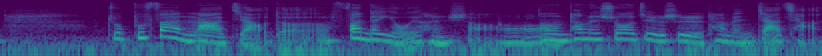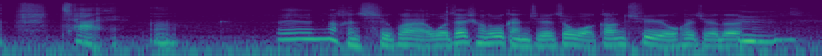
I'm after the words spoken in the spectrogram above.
就不放辣椒的，放的油也很少。嗯，他们说这个是他们家常菜。嗯。哎，那很奇怪。我在成都感觉，就我刚去，我会觉得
